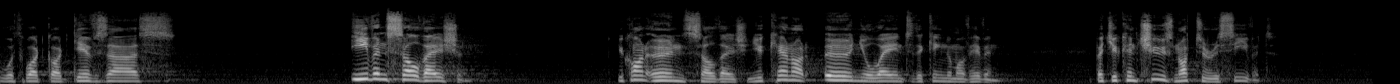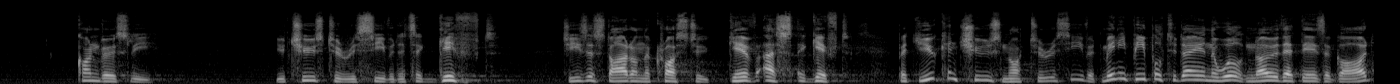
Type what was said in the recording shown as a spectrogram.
with what God gives us, even salvation. You can't earn salvation. You cannot earn your way into the kingdom of heaven. But you can choose not to receive it. Conversely, you choose to receive it. It's a gift. Jesus died on the cross to give us a gift, but you can choose not to receive it. Many people today in the world know that there's a God.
